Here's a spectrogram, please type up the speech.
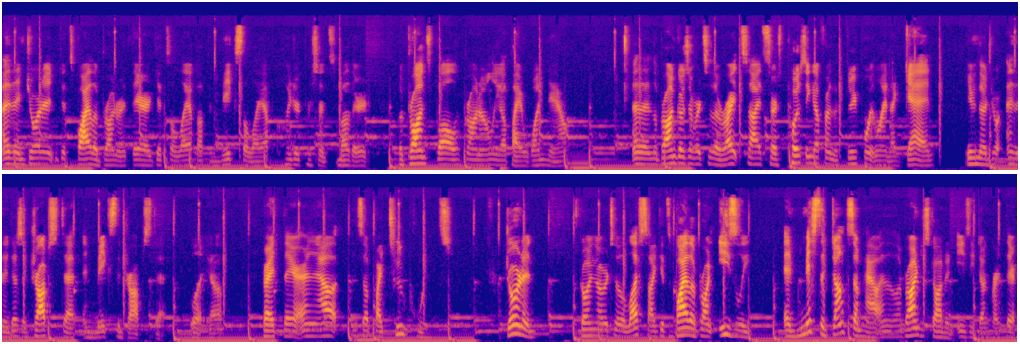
And then Jordan gets by LeBron right there, gets a layup up and makes the layup, 100% smothered. LeBron's ball, LeBron only up by one now. And then LeBron goes over to the right side, starts posting up from the three point line again, even though, and then does a drop step and makes the drop step layup right there. And now it's up by two points. Jordan going over to the left side gets by LeBron easily and missed the dunk somehow. And then LeBron just got an easy dunk right there.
